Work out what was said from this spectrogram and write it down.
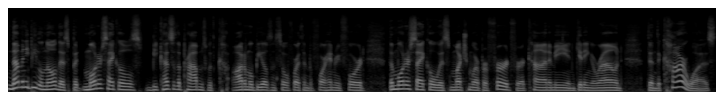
not many people know this, but motorcycles, because of the problems with automobiles and so forth, and before Henry Ford, the motorcycle was much more preferred for economy and getting around than the car was.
